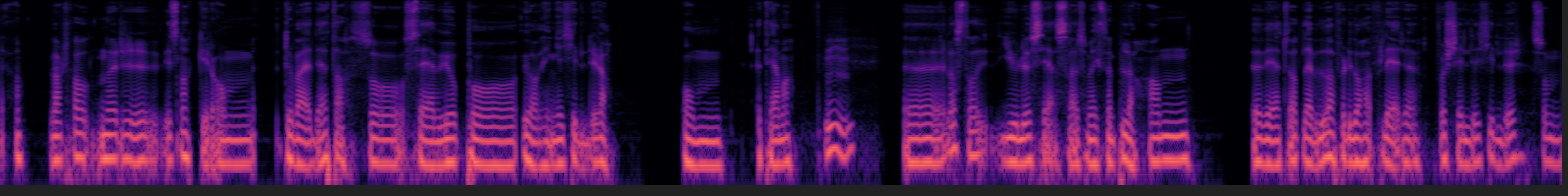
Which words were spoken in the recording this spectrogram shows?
Ja, i hvert fall når vi snakker om troverdighet, da, så ser vi jo på uavhengige kilder da, om et tema. Mm. Uh, la oss ta Julius Cæsar som eksempel. Da. Han vet jo at levde, da, fordi du har flere forskjellige kilder som,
